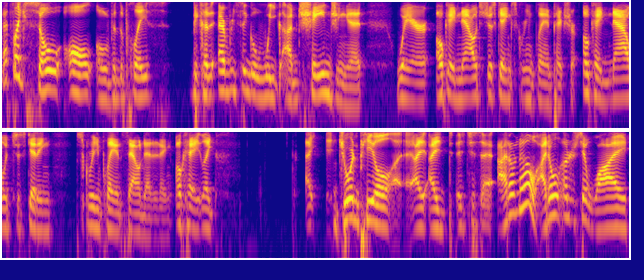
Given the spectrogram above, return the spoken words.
That's like so all over the place because every single week I'm changing it. Where okay, now it's just getting screenplay and picture. Okay, now it's just getting screenplay and sound editing. Okay, like I, Jordan Peele, I, I just I don't know. I don't understand why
